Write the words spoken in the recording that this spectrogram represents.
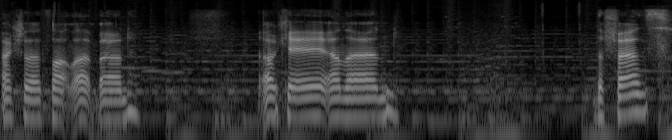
Actually, that's not that bad. Okay, and then... The fence.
